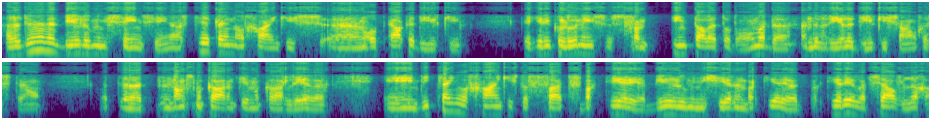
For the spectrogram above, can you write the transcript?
Hulle doen dit met bioluminescensie en daar's twee klein orgaantjies um, op elke diertjie. Kyk hierdie kolonies is van tientalle tot honderde individuele diertjies saamgestel wat uh, langs mekaar en te mekaar lewe. En die klein orgaantjies bevat bakterieë, biolumineserende bakterieë, bakterieë wat self lig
